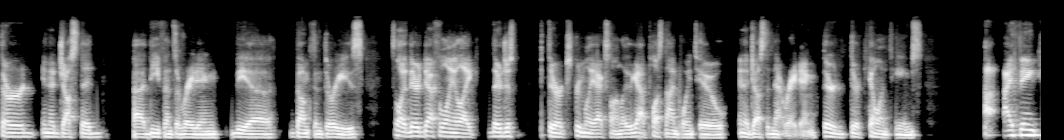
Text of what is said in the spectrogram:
third in adjusted uh, defensive rating via dunks and threes. So like they're definitely like they're just they're extremely excellent. Like they got plus nine point two in adjusted net rating. They're they're killing teams. I, I think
